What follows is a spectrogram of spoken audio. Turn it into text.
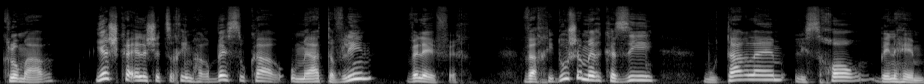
כלומר, יש כאלה שצריכים הרבה סוכר ומעט תבלין, ולהפך. והחידוש המרכזי, מותר להם לסחור ביניהם.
